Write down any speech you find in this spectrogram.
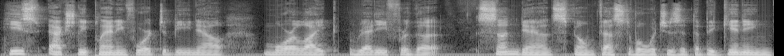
he's actually planning for it to be now more like ready for the Sundance Film Festival, which is at the beginning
